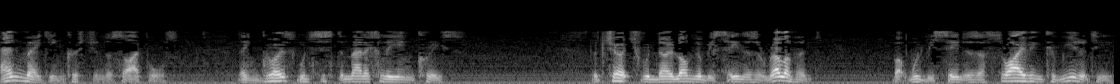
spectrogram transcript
and making Christian disciples, then growth would systematically increase. The church would no longer be seen as irrelevant, but would be seen as a thriving community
